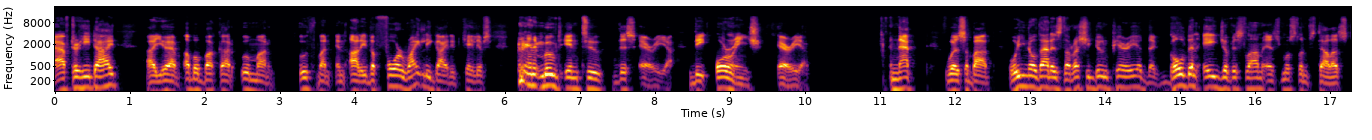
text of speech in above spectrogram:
After he died, uh, you have Abu Bakr, Umar, Uthman, and Ali, the four rightly guided caliphs, and it moved into this area, the orange area. And that was about, we know that as the Rashidun period, the golden age of Islam, as Muslims tell us.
